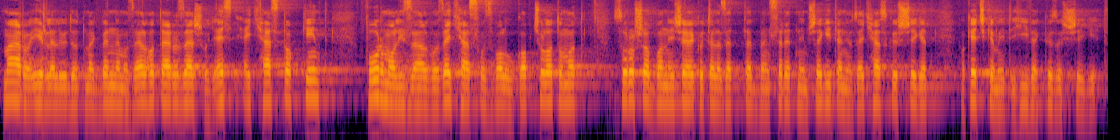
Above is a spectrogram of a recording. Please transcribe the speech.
mára érlelődött meg bennem az elhatározás, hogy ezt egyháztagként formalizálva az egyházhoz való kapcsolatomat, szorosabban és elkötelezettebben szeretném segíteni az egyházközséget, a kecskeméti hívek közösségét.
